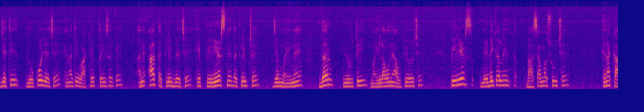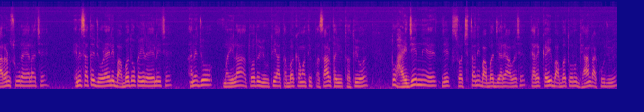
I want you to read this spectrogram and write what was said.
જેથી લોકો જે છે એનાથી વાકેફ થઈ શકે. અને આ તકલીફ જે છે એ પીરિયડ્સની તકલીફ છે, જે મહિને દર યુવતી મહિલાઓને આવતી હોય છે. પીરિયડ્સ મેડિકલની ભાષામાં શું છે? એના કારણ શું રહેલા છે? એની સાથે જોડાયેલી બાબતો કઈ રહેલી છે? અને જો મહિલા અથવા તો યુવતી આ તબક્કામાંથી પસાર થઈ, થતી હોય, તો હાઇજીનની જે સ્વચ્છતાની બાબત જ્યારે આવે છે, ત્યારે કઈ બાબતોનું ધ્યાન રાખવું જોઈએ?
